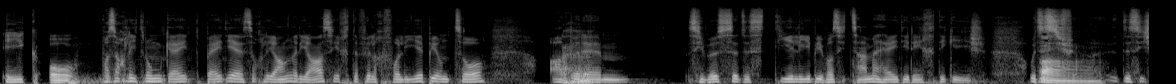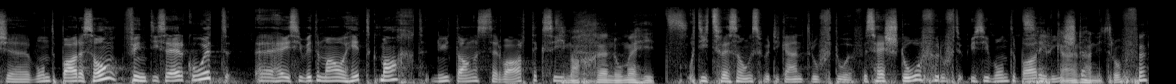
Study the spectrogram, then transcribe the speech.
Ich auch. wo so ein bisschen darum geht, beide haben so ein bisschen andere Ansichten vielleicht von Liebe und so, aber ähm, sie wissen, dass die Liebe, die sie zusammen haben, die richtige ist. Und das, Ah. ist, das ist ein wunderbarer Song, finde ich sehr gut. Äh, haben sie wieder mal einen Hit gemacht, nichts anderes zu erwarten Die gewesen. machen nur Hits. Und die zwei Songs würde ich gerne drauf tun. Was hast du für auf die, unsere wunderbare Sehr gerne Liste? habe ich getroffen.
